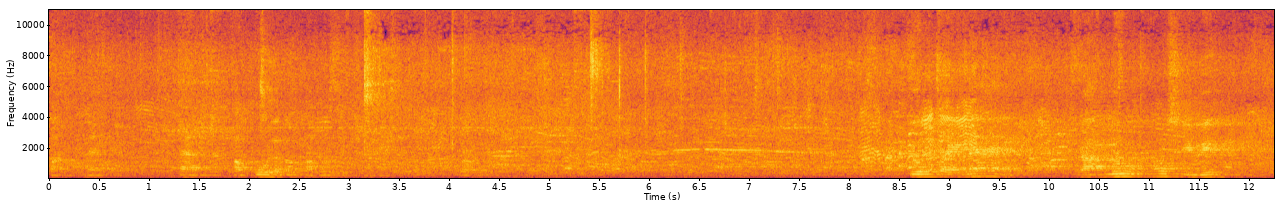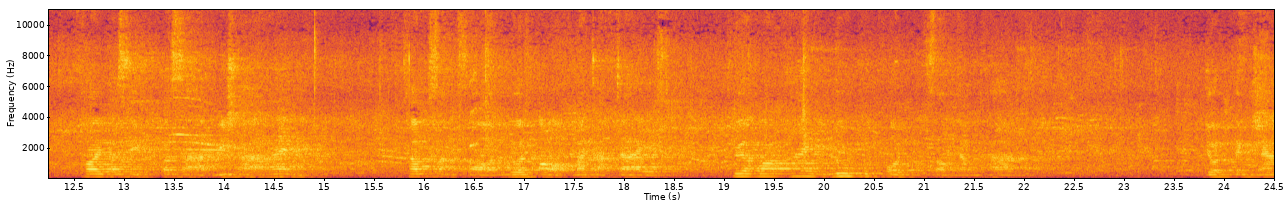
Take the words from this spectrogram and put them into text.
ฟังแทนแทนคำพูดแล้วก็ความรู้สึกดวงใจแม่รักลูกเท่าชีวิต คอยประสิทธิ์ประสาทวิชาให้คำสั่งสอนล้วนออกมาจากใจ เพื่อมอบให้ลูกทุกคนสองนำทาง หยดหนึ่งน้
